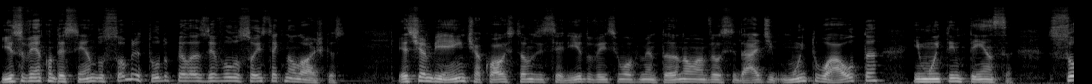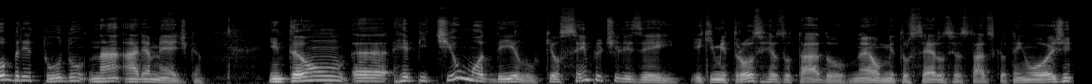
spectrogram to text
E isso vem acontecendo sobretudo pelas evoluções tecnológicas. Este ambiente a qual estamos inseridos vem se movimentando a uma velocidade muito alta e muito intensa, sobretudo na área médica. Então, uh, repetir o modelo que eu sempre utilizei e que me trouxe resultado, né, ou me trouxeram os resultados que eu tenho hoje,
